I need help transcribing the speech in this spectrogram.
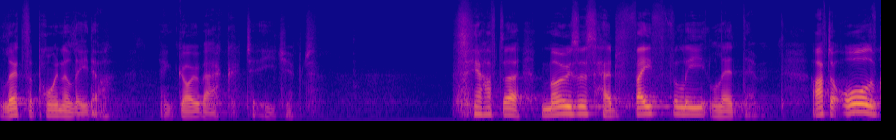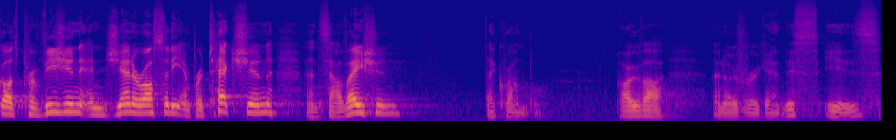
Let's appoint a leader and go back to Egypt. See, after Moses had faithfully led them, after all of God's provision and generosity and protection and salvation, they grumble over and over again. This is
